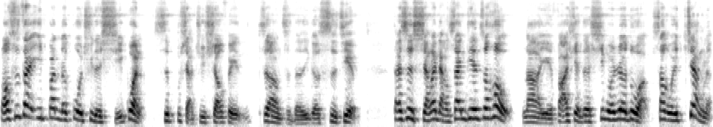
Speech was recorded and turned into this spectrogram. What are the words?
老师在一般的过去的习惯是不想去消费这样子的一个事件，但是想了两三天之后，那也发现这新闻热度啊稍微降了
